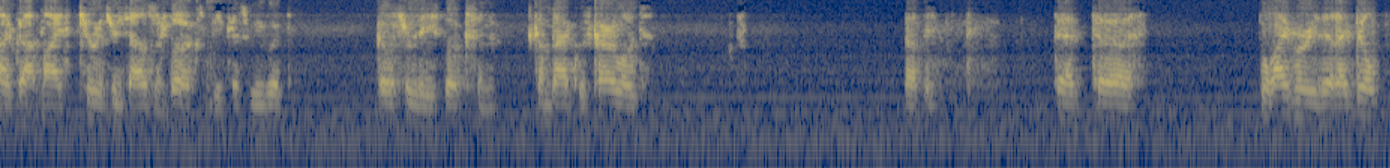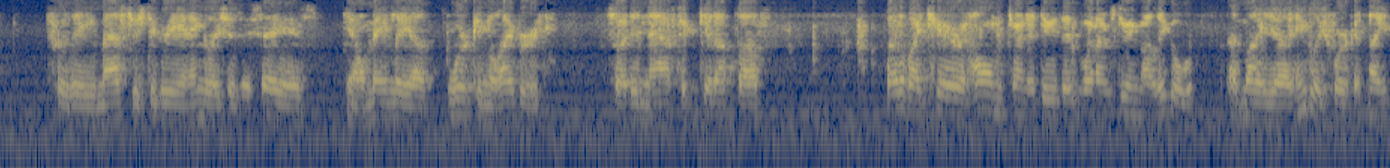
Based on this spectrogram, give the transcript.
I got my two or three thousand books because we would go through these books and come back with carloads. Uh, that uh, library that I built for the master's degree in English, as I say, is you know, mainly a working library, so I didn't have to get up off out of my chair at home trying to do that when I was doing my legal at my uh, English work at night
